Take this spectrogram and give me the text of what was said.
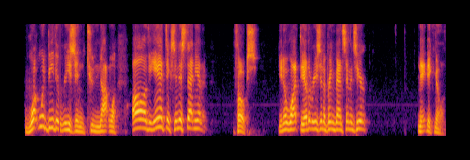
what would be the reason to not want, oh, the antics and this, that, and the other? Folks, you know what? The other reason to bring Ben Simmons here? Nate McMillan.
